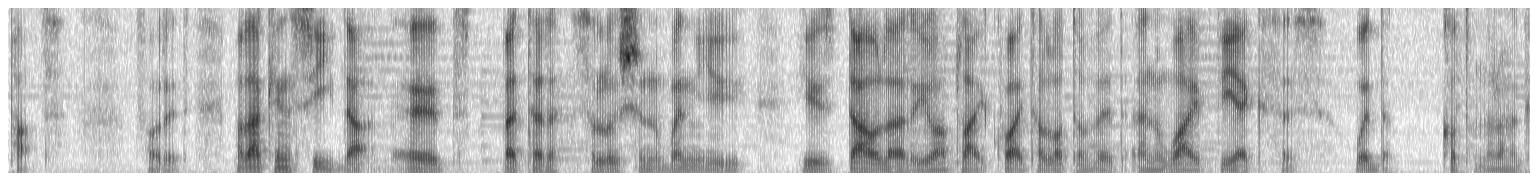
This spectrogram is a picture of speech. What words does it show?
parts for it, but I can see that it's better solution when you use Dowler, you apply quite a lot of it and wipe the excess with the cotton rag.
